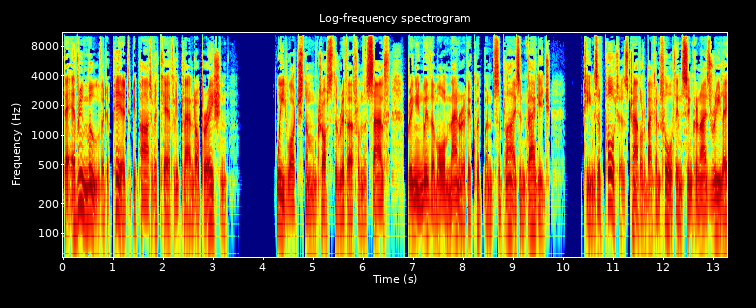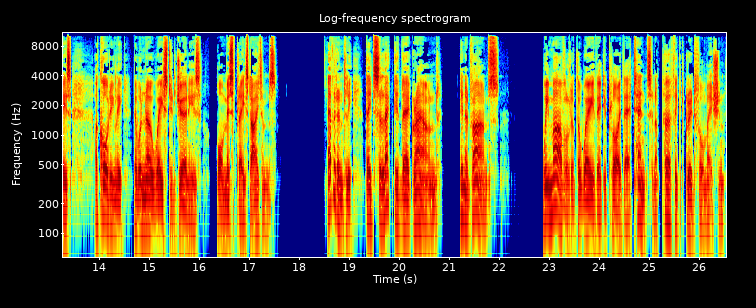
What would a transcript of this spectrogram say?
their every move had appeared to be part of a carefully planned operation. We'd watched them cross the river from the south, bringing with them all manner of equipment, supplies, and baggage. Teams of porters travelled back and forth in synchronized relays. Accordingly, there were no wasted journeys or misplaced items. Evidently, they'd selected their ground in advance. We marvelled at the way they deployed their tents in a perfect grid formation.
